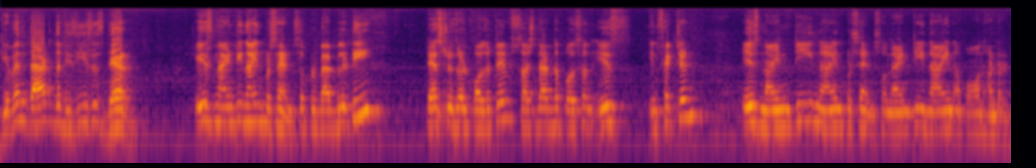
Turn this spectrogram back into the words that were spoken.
given that the disease is there is 99%. So probability test result positive such that the person is infected is 99%. So 99 upon 100.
